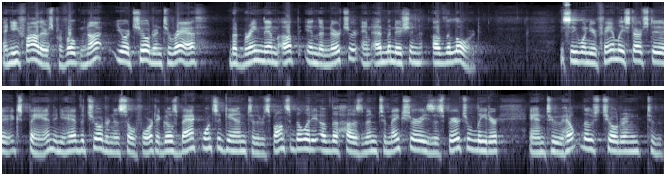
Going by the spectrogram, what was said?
And ye fathers, provoke not your children to wrath, but bring them up in the nurture and admonition of the Lord. You see, when your family starts to expand and you have the children and so forth, it goes back once again to the responsibility of the husband to make sure he's a spiritual leader and to help those children to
